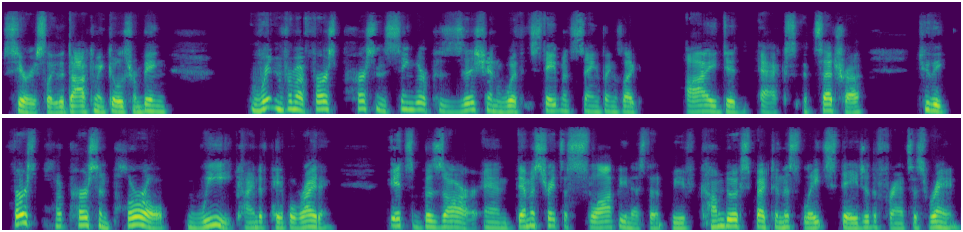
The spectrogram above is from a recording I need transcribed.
Seriously, the document goes from being written from a first person singular position with statements saying things like, I did X, etc., to the first person plural, we kind of papal writing. It's bizarre and demonstrates a sloppiness that we've come to expect in this late stage of the Francis reign.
